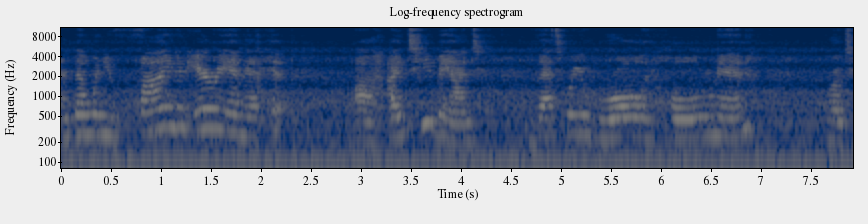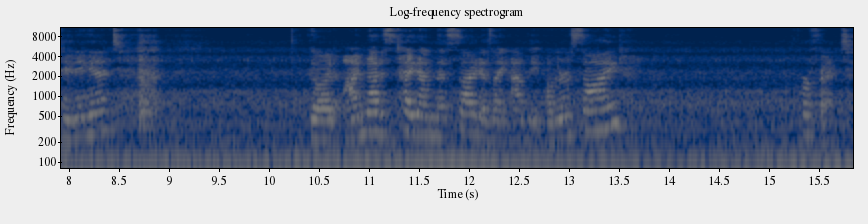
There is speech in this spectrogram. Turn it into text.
And then when you find an area in that hip uh, IT band, that's where you roll and hone in, rotating it. Good. I'm not as tight on this side as I am the other side. Perfect.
